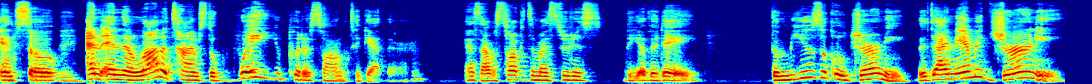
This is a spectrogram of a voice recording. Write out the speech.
And so, Absolutely. and and a lot of times the way you put a song together, as I was talking to my students the other day, the musical journey, the dynamic journey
